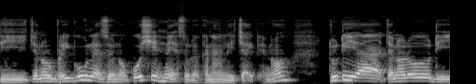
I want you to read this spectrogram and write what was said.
ဒီကျွန်တော် break 9နဲ့ဆိုရင်တော့68နှစ်ဆိုတဲ့ကဏ္ဍလေးကြိုက်တယ်เนาะဒုတိယကျွန်တော်တို့ဒီ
